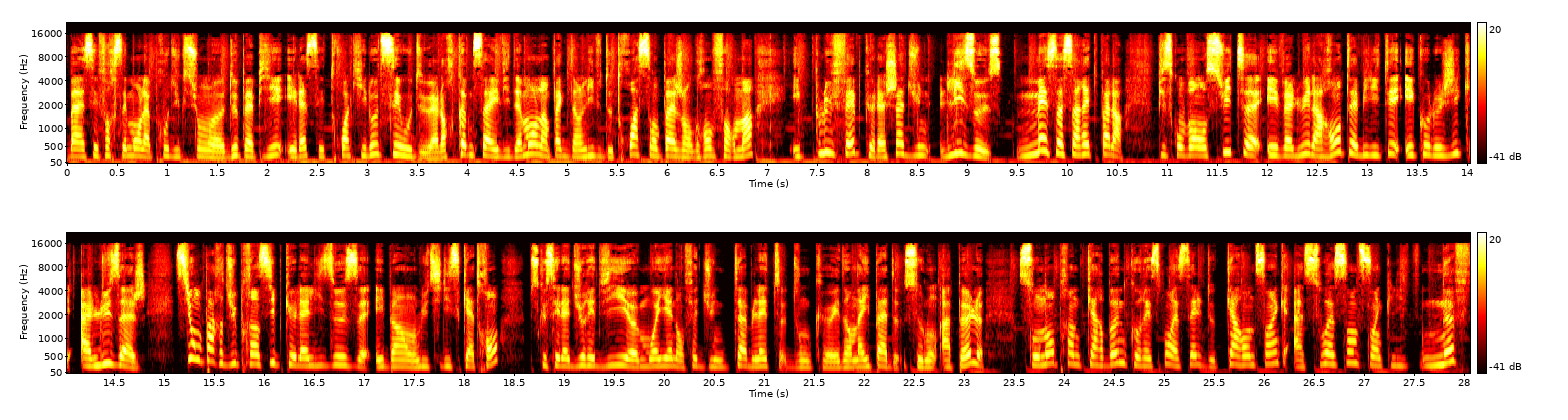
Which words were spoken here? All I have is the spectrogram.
bah, c'est forcément la production euh, de papier. Et là, c'est 3 kg de CO2. Alors comme ça, évidemment, l'impact d'un livre de 300 pages en grand format est plus faible que l'achat d'une liseuse. Mais ça s'arrête pas là, puisqu'on va ensuite évaluer la rentabilité écologique à l'usage. Si on part du principe que la liseuse, eh ben, on l'utilise 4 ans, puisque c'est la durée de vie euh, moyenne en fait d'une tablette donc euh, et d'un iPad selon Apple, son empreinte carbone correspond à celle de 45 à 65 litres neuf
